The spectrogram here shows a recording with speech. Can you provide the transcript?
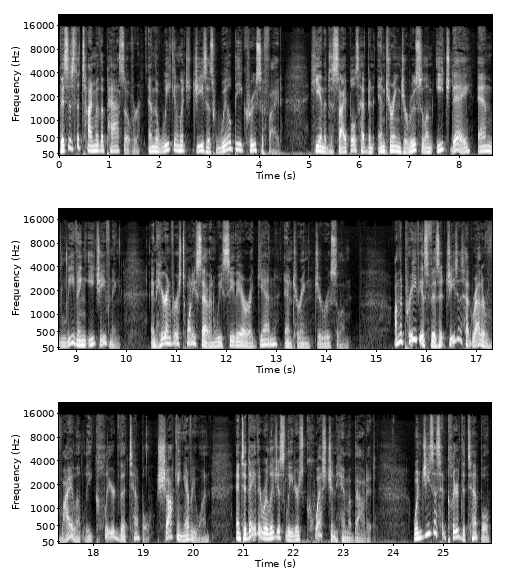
This is the time of the Passover and the week in which Jesus will be crucified. He and the disciples have been entering Jerusalem each day and leaving each evening. And here in verse 27, we see they are again entering Jerusalem. On the previous visit, Jesus had rather violently cleared the temple, shocking everyone and today the religious leaders question him about it. When Jesus had cleared the temple,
